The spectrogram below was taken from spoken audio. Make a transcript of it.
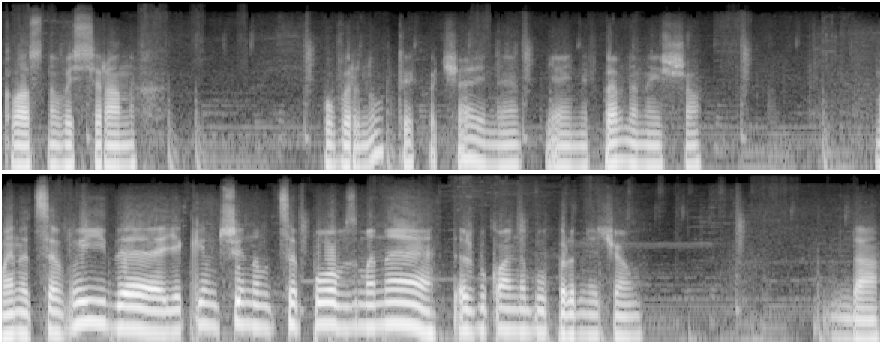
класно весь ранг повернути, хоча і не, я і не впевнений, що. В мене це вийде! Яким чином це повз мене? Теж буквально був перед м'ячом. Да.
